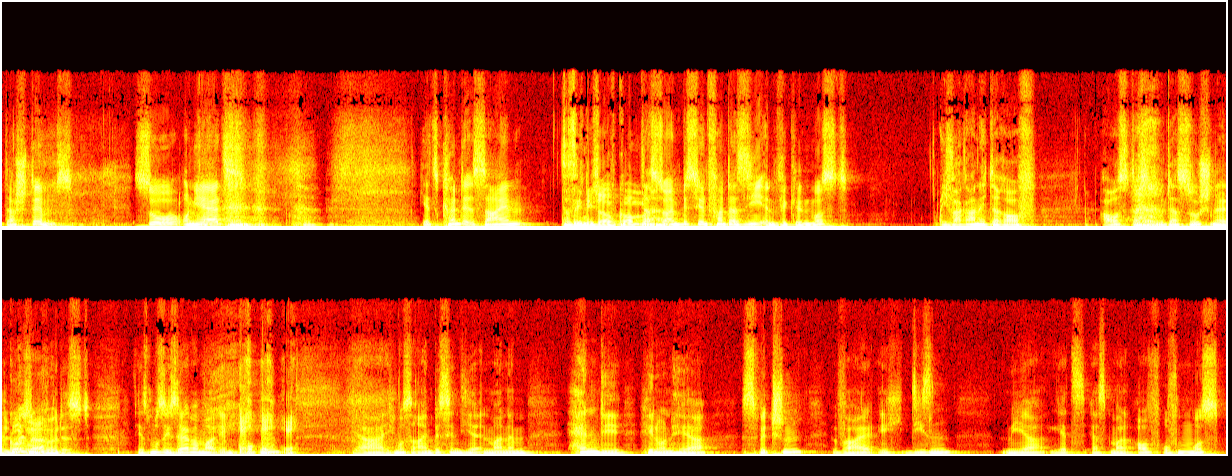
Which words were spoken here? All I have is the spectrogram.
Das stimmt. So, und jetzt, jetzt könnte es sein, Dass ich nicht drauf komme. dass du ein bisschen Fantasie entwickeln musst. Ich war gar nicht darauf aus, dass du das so schnell Gut, lösen ne? würdest. Jetzt muss ich selber mal eben gucken. ja, ich muss ein bisschen hier in meinem Handy hin und her switchen, weil ich diesen mir jetzt erstmal aufrufen muss.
